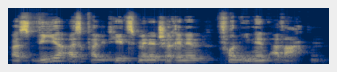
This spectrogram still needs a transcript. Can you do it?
was wir als Qualitätsmanagerinnen von ihnen erwarten.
